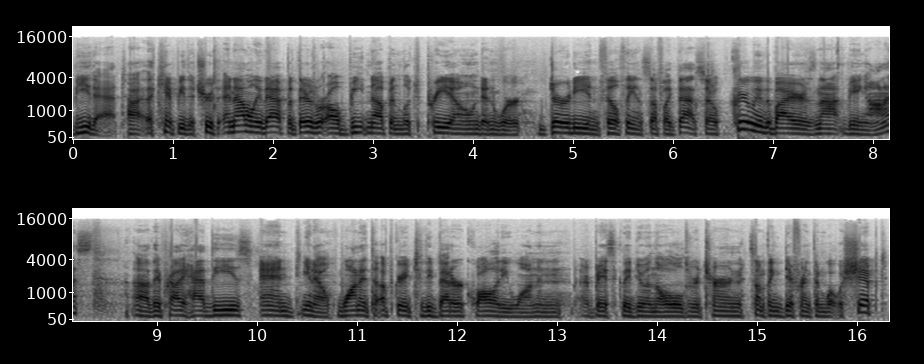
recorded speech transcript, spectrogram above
be that. Uh, it can't be the truth. And not only that, but theirs were all beaten up and looked pre-owned and were dirty and filthy and stuff like that. So clearly the buyer is not being honest. Uh, they probably had these and, you know, wanted to upgrade to the better quality one and are basically doing the old return something different than what was shipped.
